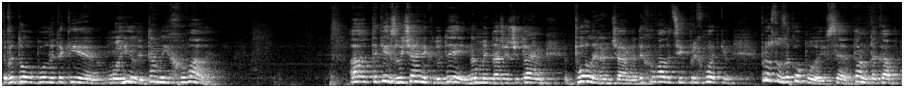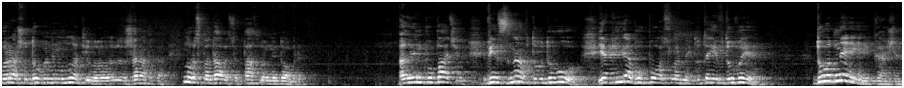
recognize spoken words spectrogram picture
видов були такі могили, там їх ховали. А таких звичайних людей, нам ми навіть читаємо поле гончарне, де ховали цих приходьків, просто закопували і все. Там така пора, що довго не могло тіло, жара така, ну розкладалося, пахло недобре. Але він побачив, він знав ту вдову, як Ілля був посланий до тієї вдови. До однеї, каже.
